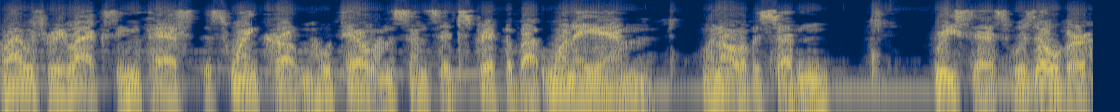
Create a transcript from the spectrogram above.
I was relaxing past the Swank Carlton Hotel on the Sunset Strip about 1 a.m. when all of a sudden, recess was over.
